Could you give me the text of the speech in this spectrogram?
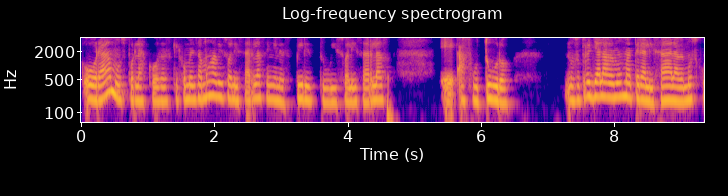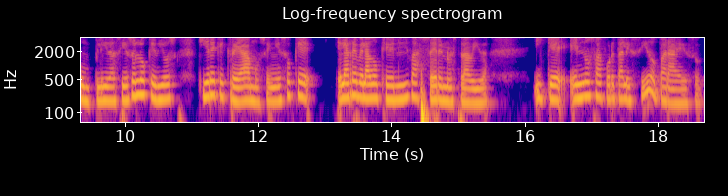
oramos por las cosas, que comenzamos a visualizarlas en el espíritu, visualizarlas eh, a futuro, nosotros ya la vemos materializada, la vemos cumplida. Y eso es lo que Dios quiere que creamos, en eso que Él ha revelado que Él va a hacer en nuestra vida y que Él nos ha fortalecido para eso.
